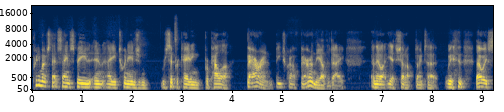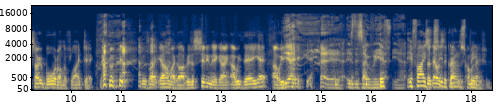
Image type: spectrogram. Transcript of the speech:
pretty much that same speed in a twin engine reciprocating propeller Baron, Beechcraft Baron, the other day. And they're like, "Yeah, shut up, don't tell it." We they were so bored on the flight deck. it was like, "Oh my god," we're just sitting there going, "Are we there yet? Are we Yeah. there yet?" yeah, yeah, yeah. Is this over yet? If yeah. if I But see was, the ground speed, combination.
